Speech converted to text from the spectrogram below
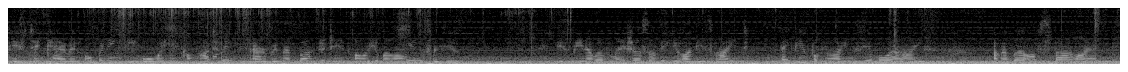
Please take care when opening the overhead compartments and remember to take all your belongings with you. It's been our pleasure serving you on this flight. Thank you for flying Singapore Airlines, a member of Star Alliance.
